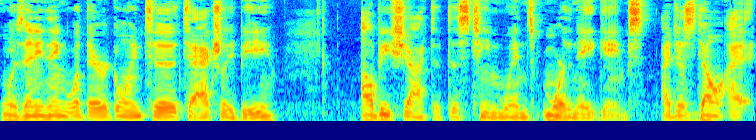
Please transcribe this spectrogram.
was anything what they're going to to actually be. I'll be shocked if this team wins more than 8 games. I just don't I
